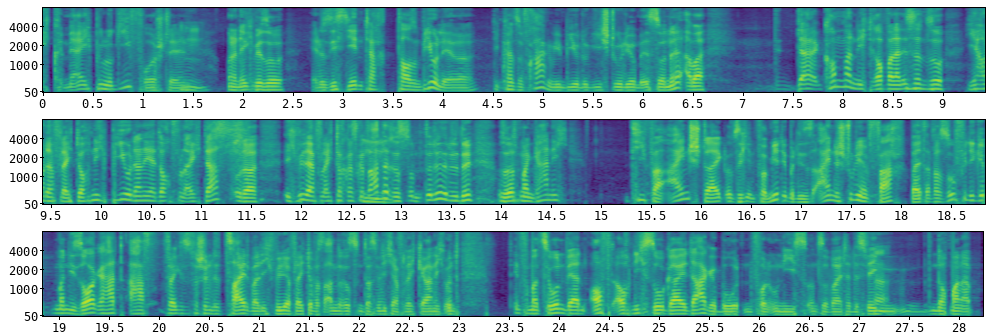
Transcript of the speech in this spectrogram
ich könnte mir eigentlich Biologie vorstellen. Mhm. Und dann denke ich mir so, ja, du siehst jeden Tag tausend Biolehrer, die kannst du fragen, wie ein Biologiestudium ist, so, ne? Aber da kommt man nicht drauf, weil dann ist dann so, ja, oder vielleicht doch nicht Bio, dann ja doch vielleicht das, oder ich will ja vielleicht doch was ganz Mhm. anderes und sodass man gar nicht tiefer einsteigt und sich informiert über dieses eine Studienfach, weil es einfach so viele gibt und man die Sorge hat, ah, vielleicht ist es verschwendete Zeit, weil ich will ja vielleicht doch was anderes und das will ich ja vielleicht gar nicht. Und Informationen werden oft auch nicht so geil dargeboten von Unis und so weiter. Deswegen nochmal ab-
